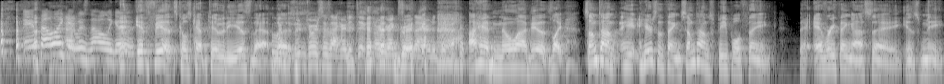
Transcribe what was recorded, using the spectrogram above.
It felt like it was the Holy Ghost. it, it fits because captivity is that. But George says I heard it too. Or Greg says I heard it too. I had no idea. It's like sometimes. Here's the thing. Sometimes people think that everything I say is me.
